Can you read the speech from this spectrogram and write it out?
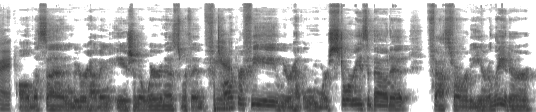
Right. All of a sudden, we were having Asian awareness within photography. Yeah. We were having more stories about it. Fast forward a year later,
